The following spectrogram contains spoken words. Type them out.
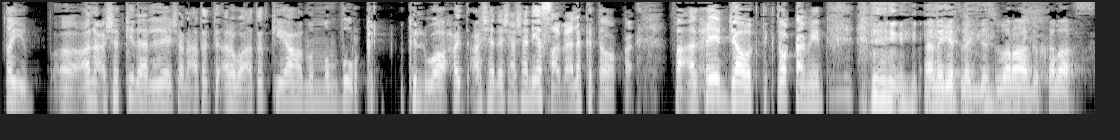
طيب آه، أنا عشان كذا ليش أنا اعطيت أنا أعطيتك إياها من منظور كل كل واحد عشان إيش؟ عشان يصعب عليك التوقع. فالحين جاء وقتك. توقع مين؟ أنا قلت لك ديسبرادو خلاص.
